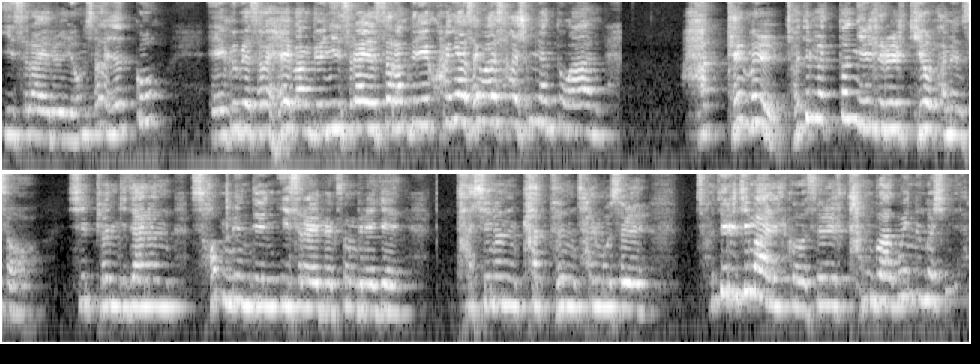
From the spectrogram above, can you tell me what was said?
이스라엘을 용서하셨고 애굽에서 해방된 이스라엘 사람들이 광야 생활 40년 동안 악행을 저질렀던 일들을 기억하면서 시편 기자는 선민된 이스라엘 백성들에게 다시는 같은 잘못을 저지르지 말 것을 당부하고 있는 것입니다.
